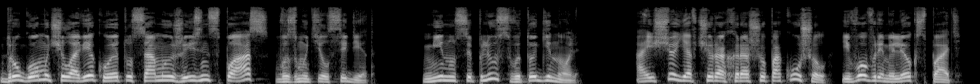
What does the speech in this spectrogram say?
другому человеку эту самую жизнь спас», — возмутился дед. Минус и плюс в итоге ноль. А еще я вчера хорошо покушал и вовремя лег спать.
